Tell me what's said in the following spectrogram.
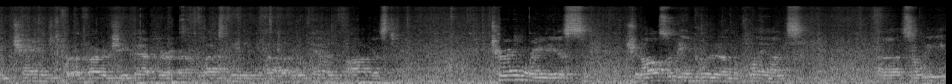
we changed for the fire chief after our last meeting uh, with him in August. Turning radius should also be included on the plans. Uh, So we,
